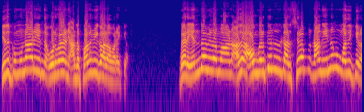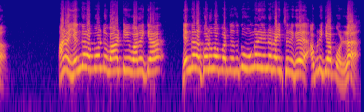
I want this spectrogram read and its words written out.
இதுக்கு முன்னாடி இந்த ஒருவேளை நீ- அந்த பதவி காலம் வரைக்கும் வேற எந்த விதமான அது அவங்களுக்கு இருக்க அந்த சிறப்பு. நாங்கள் இன்னமும் மதிக்கிறோம். ஆனால் எங்களை போட்டு வாட்டி வதைக்க எங்களை கொடுமைப்படுத்துறதுக்கு உங்களுக்கு என்ன ரைட்ஸ் இருக்கு? அப்படின்னு கேட்போம்ல.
